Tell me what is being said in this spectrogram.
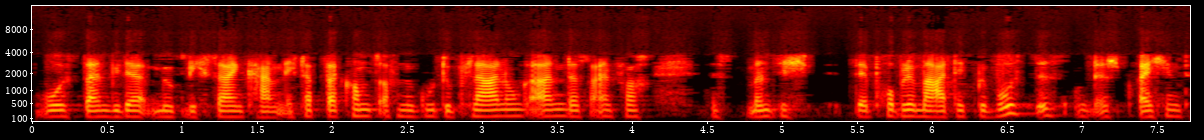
wo es dann wieder möglich sein kann. Ich glaube, da kommt es auf eine gute Planung an, dass einfach, dass man sich der Problematik bewusst ist und entsprechend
